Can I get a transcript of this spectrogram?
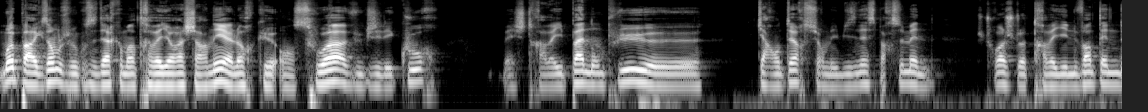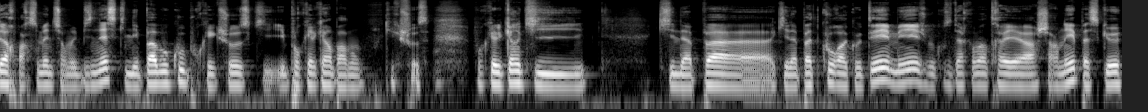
Moi, par exemple, je me considère comme un travailleur acharné alors que en soi, vu que j'ai des cours, ben, je travaille pas non plus 40 euh, heures sur mes business par semaine. Je crois que je dois travailler une vingtaine d'heures par semaine sur mes business, qui n'est pas beaucoup pour quelque chose qui, pour quelqu'un, pardon, quelque chose, pour quelqu'un qui, qui n'a pas, qui n'a pas de cours à côté, mais je me considère comme un travailleur acharné parce que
